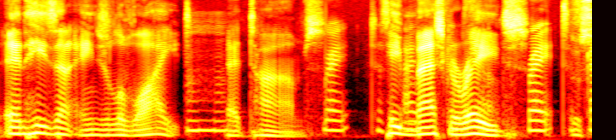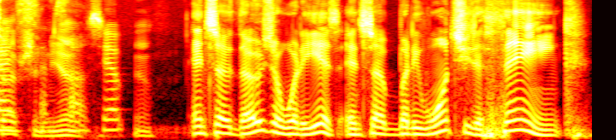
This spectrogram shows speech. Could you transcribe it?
And he's an angel of light at times. Right. He masquerades. themselves. Right. Disguise Deception, yeah. Yep. Yeah. And so those are what he is. And so, but he wants you to think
